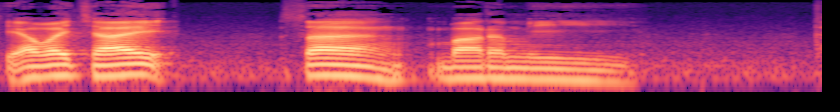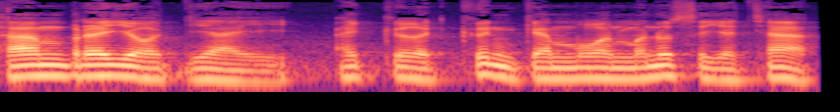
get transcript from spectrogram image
ที่เอาไว้ใช้สร้างบารมี ทำประโยชน์ใหญ่ให้เกิดขึ้นแก่มวลมนุษยชาติ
